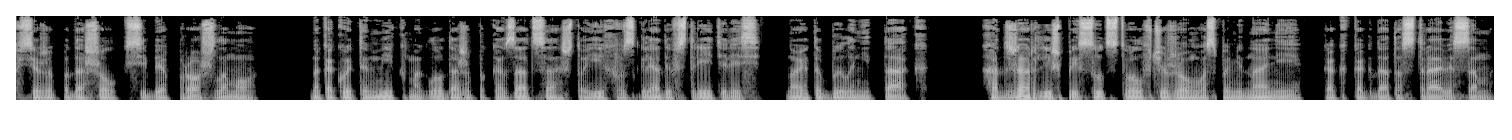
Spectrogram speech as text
все же подошел к себе прошлому. На какой-то миг могло даже показаться, что их взгляды встретились, но это было не так. Хаджар лишь присутствовал в чужом воспоминании, как когда-то с Трависом.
